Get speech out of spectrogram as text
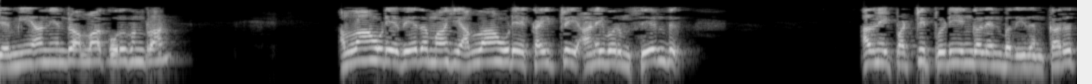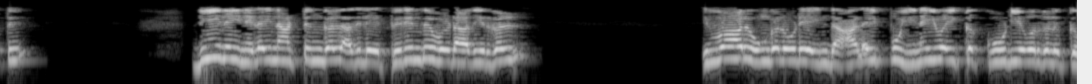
ஜமியான் என்று அல்லாஹ் கூறுகின்றான். அல்லாஹுடைய வேதமாகி அல்லாஹுடைய கயிற்றை அனைவரும் சேர்ந்து அதனை பற்றி பிடியுங்கள் என்பது இதன் கருத்து. தீனை நிலைநாட்டுங்கள் அதிலே பிரிந்து விடாதீர்கள். இவ்வாறு உங்களுடைய இந்த அழைப்பு இணை வைக்கக்கூடியவர்களுக்கு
